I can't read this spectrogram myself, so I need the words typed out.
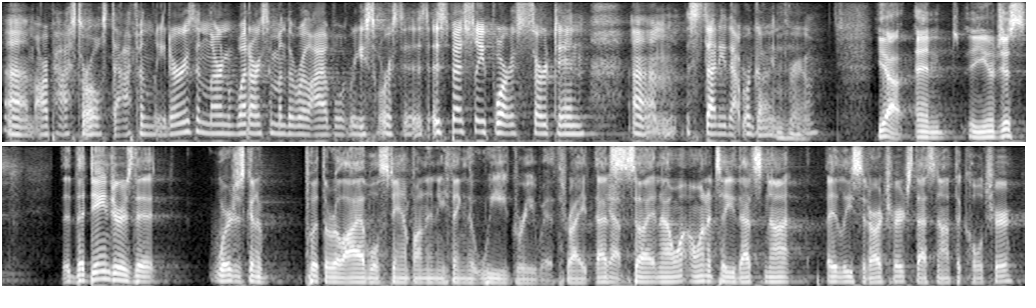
um, our pastoral staff and leaders and learn what are some of the reliable resources, especially for a certain um, study that we're going through. Yeah, and you know, just the, danger is that we're just going to put the reliable stamp on anything that we agree with, right? That's Yeah. so. And I want I want to tell you that's not at least at our church that's not the culture.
